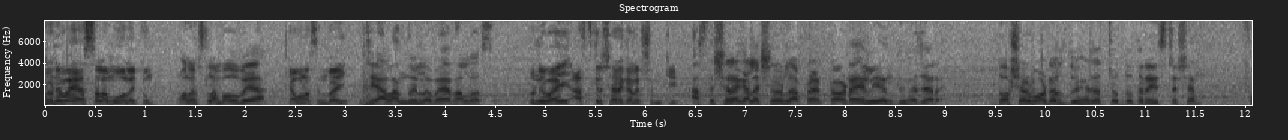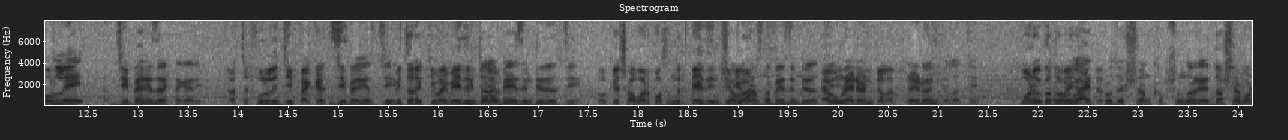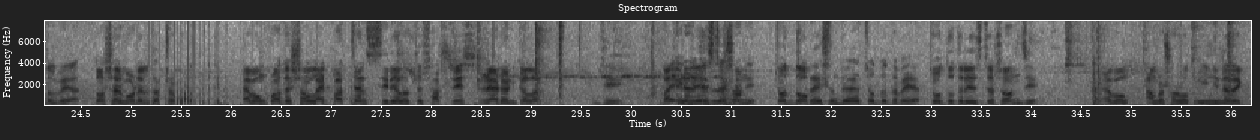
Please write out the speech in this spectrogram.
রনি ভাই আসসালামু আলাইকুম। ওয়ালাইকুম আসসালাম বাবু ভাইয়া। কেমন আছেন ভাই? জি আলহামদুলিল্লাহ ভাইয়া ভালো আছে। রনি ভাই আজকের সেরা কালেকশন কি? আজকে সেরা কালেকশন হলো আপনার টয়োটা এলিয়ন দুই হাজার দশের মডেল দুই হাজার চোদ্দোতে রেজিস্ট্রেশন ফুললি জি প্যাকেজের একটা গাড়ি। আচ্ছা fully G package G package G. ভিতরে কি ভাই বেজ ভিতরে বেজ ইন্টেরিয়র জি। ওকে সবার পছন্দের বেজ সবার ইন্টেরিয়র পছন্দ বেজ ইন্টেরিয়র এবং red and colour red wine colour G. Model কত ভাই লাইট প্রজেকশন খুব সুন্দর গাড়ি দশের মডেল ভাইয়া। 10 এর মডেল দশের মডেল এবং প্রজেকশন লাইট পাচ্ছেন সিরিয়াল হচ্ছে 37 রেড অ্যান্ড কালার জি। ভাই এটা রেজিস্ট্রেশন 14 রেজিস্ট্রেশন দুই হাজার চোদ্দোতে ভাইয়া। 14 তে রেজিস্ট্রেশন জি। এবং আমরা সর্বপ্রথম ইঞ্জিনটা দেখব।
